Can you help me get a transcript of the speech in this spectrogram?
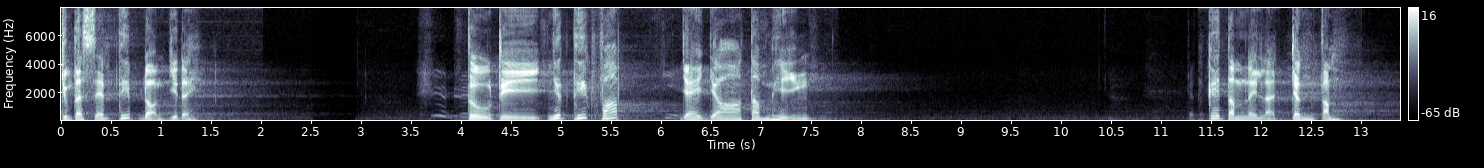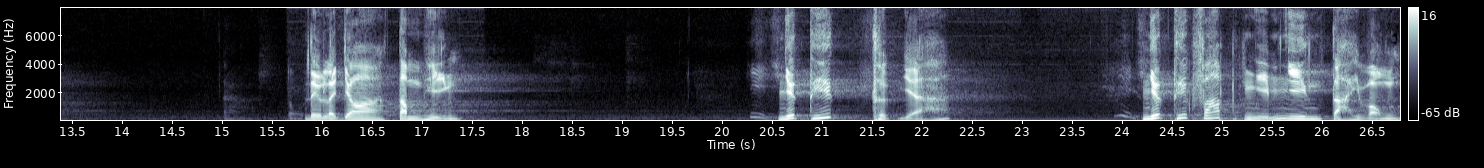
Chúng ta xem tiếp đoạn dưới đây tu trì nhất thiết pháp dạy do tâm hiện. Cái tâm này là chân tâm. Đều là do tâm hiện. Nhất thiết thực giả. Nhất thiết pháp nghiễm nhiên tại vọng.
